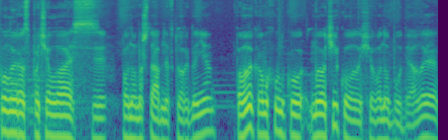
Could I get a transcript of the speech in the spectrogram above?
Коли розпочалось повномасштабне вторгнення, по великому рахунку ми очікували, що воно буде, але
